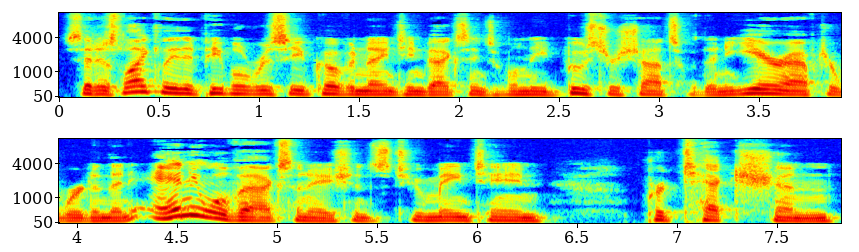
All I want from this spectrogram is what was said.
said it's likely that people who receive COVID 19 vaccines will need booster shots within a year afterward and then annual vaccinations to maintain protection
